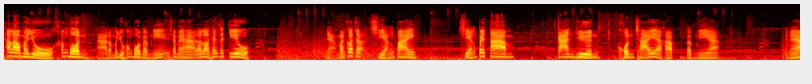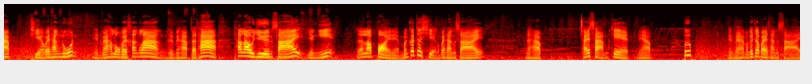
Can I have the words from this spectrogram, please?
ถ้าเรามาอยู่ข้างบนอ่าเรามาอยู่ข้างบนแบบนี้ใช่ไหมฮะแล้วเราใช้สกิลเนี่ยมันก็จะเฉียงไปเฉียงไปตามการยืนคนใช้อะครับแบบนี้ฮะเห็นไหมครับเฉียงไปทางนู้นเห็นไหมลงไปข้างล่างเห็นไหมครับแต่ถ้าถ้าเรายืนซ้ายอย่างนี้ แล้วเราปล่อยเนี่ยมันก็จะเฉียงไปทางซ้ายนะครับ ใช้ 3 เกตเนี่ยครับปุ๊บเห็นไหมมันก็จะไปทางซ้าย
